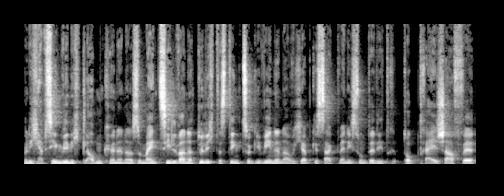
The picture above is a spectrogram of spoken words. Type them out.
Und ich habe es irgendwie nicht glauben können. Also mein Ziel war natürlich, das Ding zu gewinnen, aber ich habe gesagt, wenn ich es unter die Top 3 schaffe,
